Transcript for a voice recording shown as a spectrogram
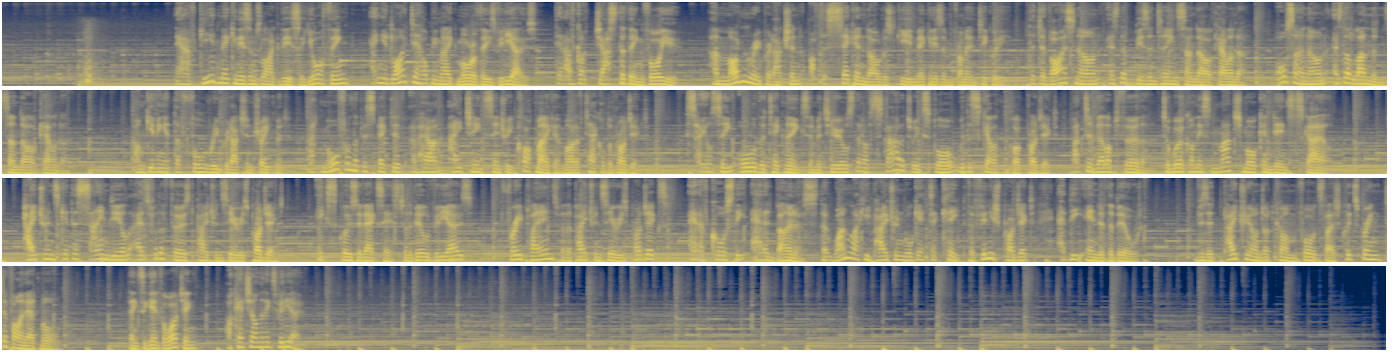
Now if geared mechanisms like this are your thing and you'd like to help me make more of these videos, then I've got just the thing for you. A modern reproduction of the second oldest geared mechanism from antiquity, the device known as the Byzantine sundial calendar, also known as the London sundial calendar. I'm giving it the full reproduction treatment, but more from the perspective of how an 18th century clockmaker might have tackled the project. So you'll see all of the techniques and materials that I've started to explore with the Skeleton Clock project, but developed further to work on this much more condensed scale patrons get the same deal as for the first Patron Series project exclusive access to the build videos, free plans for the Patron Series projects, and of course the added bonus that one lucky patron will get to keep the finished project at the end of the build. Visit patreon.com forward slash clickspring to find out more. Thanks again for watching. I'll catch you on the next video.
